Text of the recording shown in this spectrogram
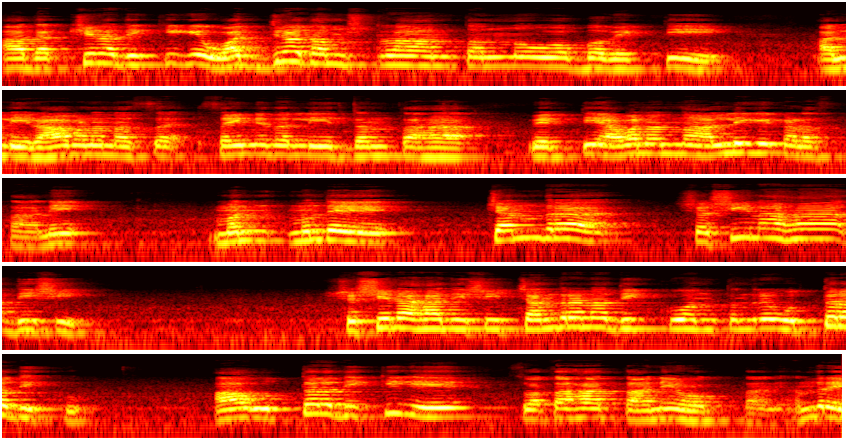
ಆ ದಕ್ಷಿಣ ದಿಕ್ಕಿಗೆ ವಜ್ರದಂಷ್ಟ್ರ ಅಂತನ್ನುವ ಒಬ್ಬ ವ್ಯಕ್ತಿ, ಅಲ್ಲಿ ರಾವಣನ ಸೈನ್ಯದಲ್ಲಿ ಇದ್ದಂತಹ ವ್ಯಕ್ತಿ ಅವನನ್ನು ಅಲ್ಲಿಗೆ ಕಳಿಸ್ತಾನೆ. ಮನ್, ಮುಂದೆ ಚಂದ್ರ ಶಶಿನಃ ದಿಶಿ. ಶಶಿನಃ ದಿಶಿ ಚಂದ್ರನ ದಿಕ್ಕು ಅಂತಂದ್ರೆ ಉತ್ತರ ದಿಕ್ಕು. ಆ ಉತ್ತರ ದಿಕ್ಕಿಗೆ ಸ್ವತಃ ತಾನೇ ಹೋಗ್ತಾನೆ. ಅಂದ್ರೆ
